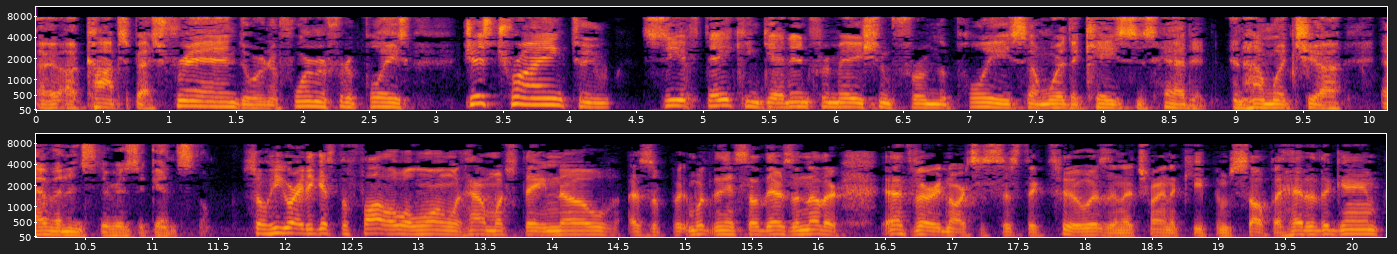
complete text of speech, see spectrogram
a cop's best friend or an informant for the police, just trying to see if they can get information from the police on where the case is headed and how much uh, evidence there is against them. So he right, he gets to follow along with how much they know as a, so there's another, that's very narcissistic too, isn't it? Trying to keep himself ahead of the game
